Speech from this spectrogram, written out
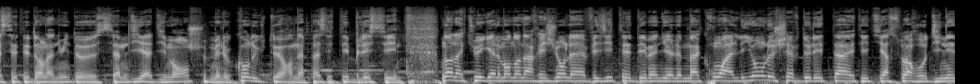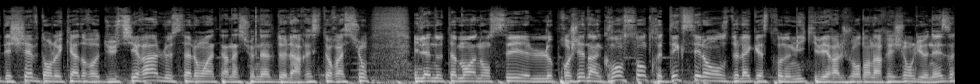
C'était dans la nuit de samedi à dimanche, mais le conducteur n'a pas été blessé. Dans l'actu également dans la région, la visite d'Emmanuel Macron à Lyon. Le chef de l'État était hier soir au dîner des chefs dans le cadre du CIRA, le salon international de la restauration. Il a notamment annoncé le projet d'un grand centre d'excellence de la gastronomie qui verra le jour dans la région lyonnaise.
